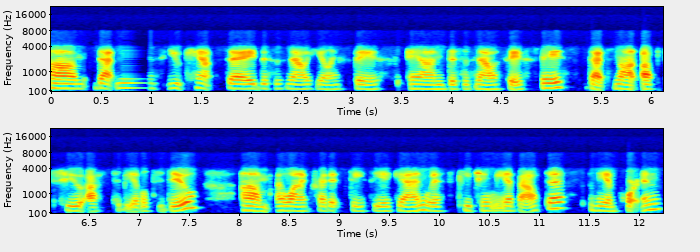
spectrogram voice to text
Um, that means you can't say this is now a healing space and this is now a safe space. That's not up to us to be able to do. Um, I want to credit Stacy again with teaching me about this and the importance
